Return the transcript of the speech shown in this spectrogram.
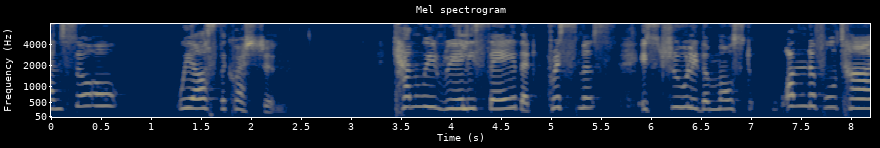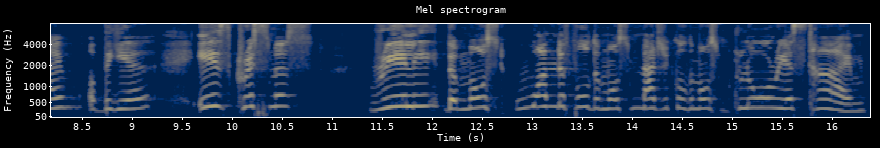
And so we ask the question can we really say that Christmas is truly the most wonderful time of the year? Is Christmas really the most wonderful, the most magical, the most glorious time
